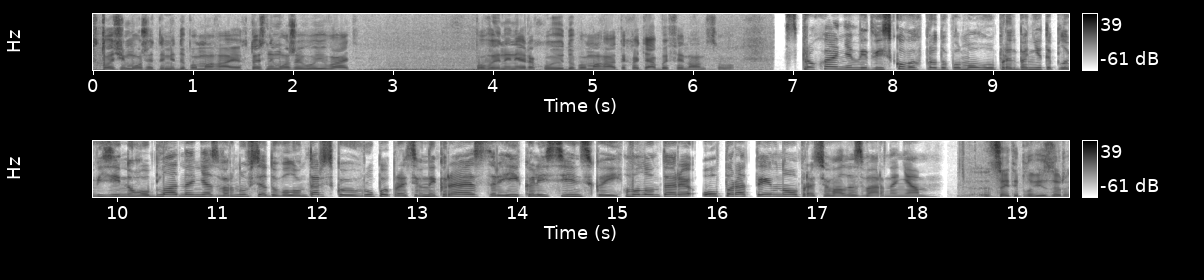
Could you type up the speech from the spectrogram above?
хто чи може, тим і допомагає. Хтось не може воювати, повинен, я рахую, допомагати хоча б фінансово. З проханням від військових про допомогу у придбанні тепловізійного обладнання звернувся до волонтерської групи працівник РЕС Сергій Калісінський. Волонтери оперативно опрацювали звернення. Цей тепловізор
